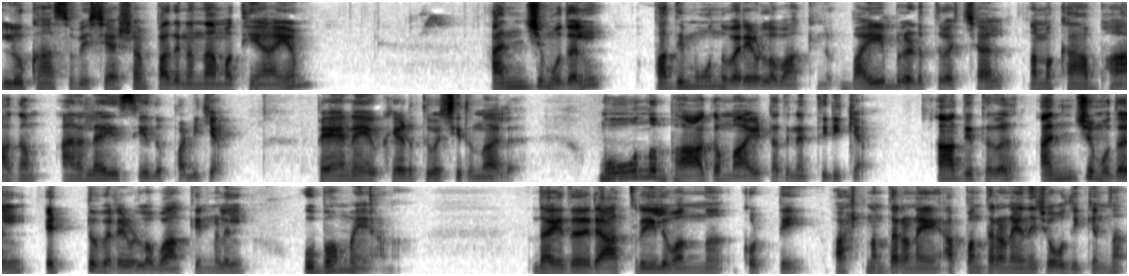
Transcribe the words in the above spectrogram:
ലൂക്കാസ് വിശേഷം പതിനൊന്നാം അധ്യായം അഞ്ച് മുതൽ പതിമൂന്ന് വരെയുള്ള വാക്യങ്ങൾ. ബൈബിൾ എടുത്തു വെച്ചാൽ നമുക്ക് ആ ഭാഗം അനലൈസ് ചെയ്ത് പഠിക്കാം. പേനയൊക്കെ എടുത്തു വെച്ചിരുന്നാൽ മൂന്ന് ഭാഗമായിട്ട് അതിനെ തിരിക്കാം. ആദ്യത്തേത് അഞ്ച് മുതൽ എട്ട് വരെയുള്ള വാക്യങ്ങളിൽ ഉപമയാണ്. അതായത് രാത്രിയിൽ വന്ന് കൊട്ടി ഭക്ഷണം തരണേ അപ്പം തരണേ എന്ന് ചോദിക്കുന്ന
